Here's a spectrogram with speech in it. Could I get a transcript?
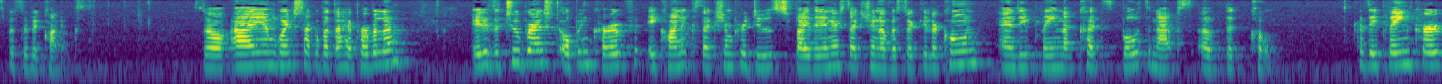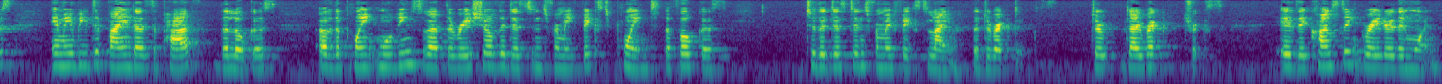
specific conics. So I am going to talk about the hyperbola. It is a two-branched open curve, a conic section produced by the intersection of a circular cone and a plane that cuts both nappes of the cone. As a plane curves, it may be defined as the path, the locus, of the point moving so that the ratio of the distance from a fixed point, the focus, to the distance from a fixed line, the directrix, directrix is a constant greater than 1.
